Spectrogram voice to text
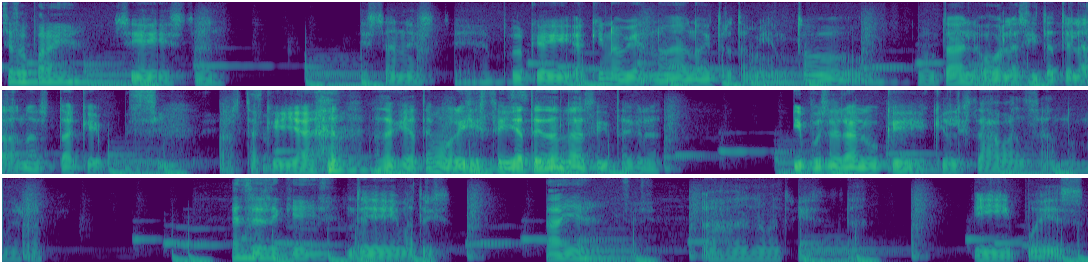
¿Se fue para allá? Sí, ahí están. Están, este. Porque aquí no, había, no, no hay tratamiento como tal, o la cita te la dan hasta que. Sí. Hasta que ya. Hasta que ya te moriste, ya te dan la cita. Y pues era algo que, que le estaba avanzando muy rápido. ¿Cáncer de qué es? De matriz. Ah, ya. Sí, sí. Ajá, la matriz. Y pues.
